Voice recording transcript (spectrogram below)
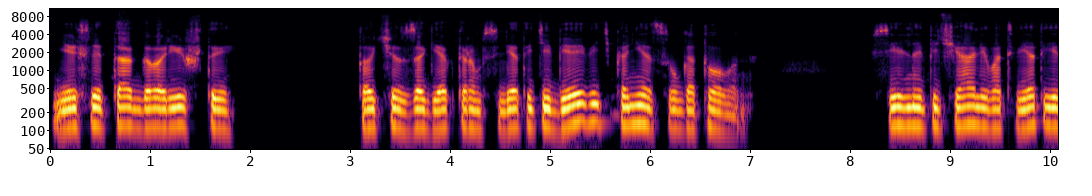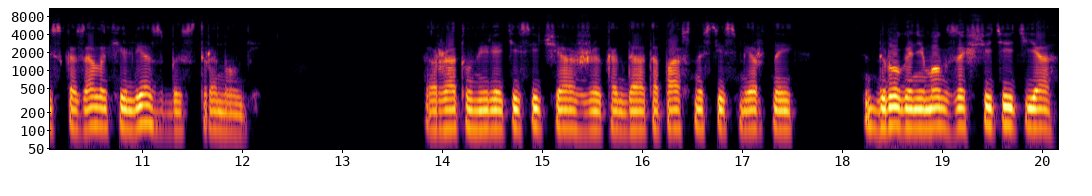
если так говоришь ты, тотчас за Гектором след, и тебе ведь конец уготован». В сильной печали в ответ ей сказал Ахиллес быстроногий. Рад умереть и сейчас же, когда от опасности смертной друга не мог защитить я.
